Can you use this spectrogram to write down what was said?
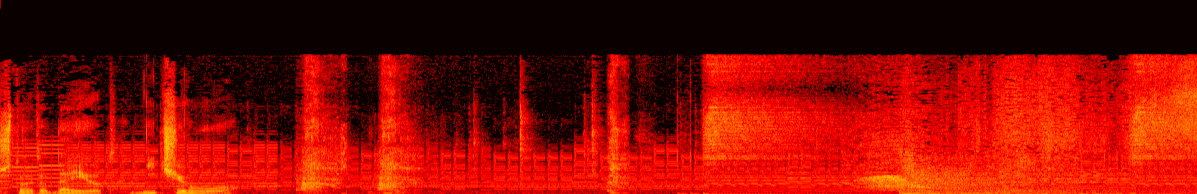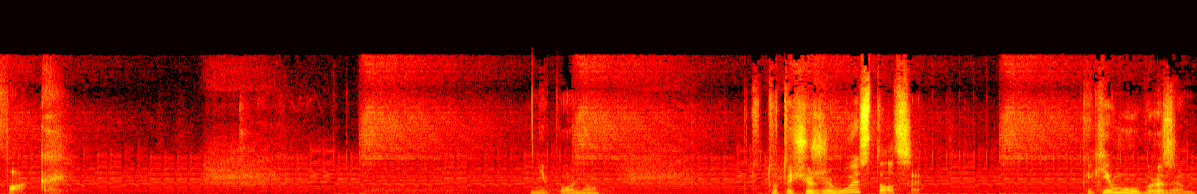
Что это дает? Ничего. Фак. Не понял. Тут еще живой остался? Каким образом?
